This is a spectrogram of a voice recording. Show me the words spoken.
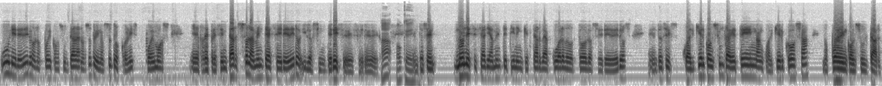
Un heredero nos puede consultar a nosotros y nosotros con eso podemos eh, representar solamente a ese heredero y los intereses de ese heredero. Ah, okay. Entonces, no necesariamente tienen que estar de acuerdo todos los herederos. Entonces, cualquier consulta que tengan, cualquier cosa, nos pueden consultar.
